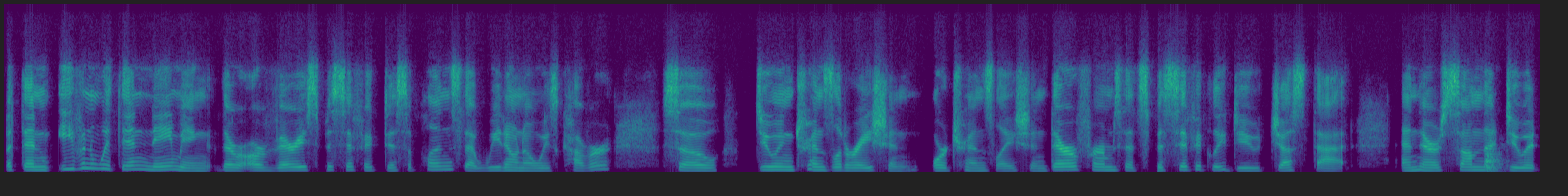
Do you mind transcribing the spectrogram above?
But then even within naming, there are very specific disciplines that we don't always cover. So doing transliteration or translation, there are firms that specifically do just that. And there are some that do it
